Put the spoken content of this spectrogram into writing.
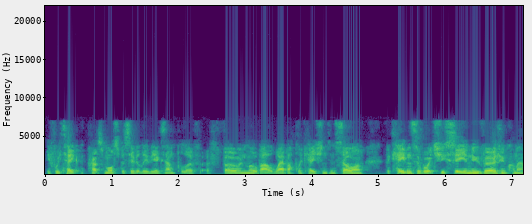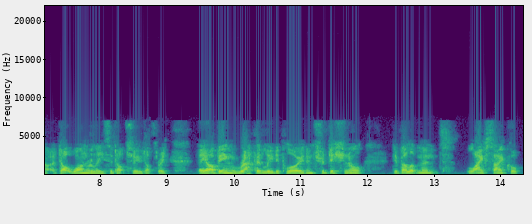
if we take perhaps more specifically the example of, of, phone, mobile, web applications, and so on, the cadence of which you see a new version come out, a .1 release, a .2, .3, they are being rapidly deployed, and traditional development lifecycle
